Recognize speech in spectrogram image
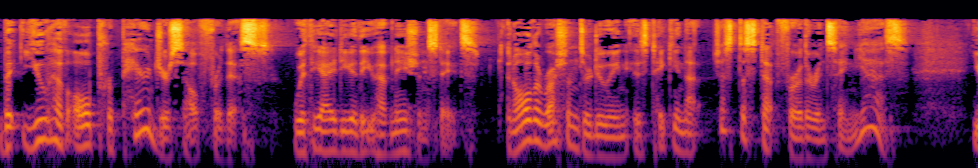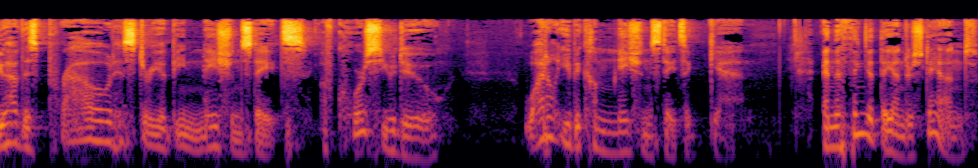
but you have all prepared yourself for this with the idea that you have nation states. And all the Russians are doing is taking that just a step further and saying, yes, you have this proud history of being nation states. Of course you do why don't you become nation states again? And the thing that they understand,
